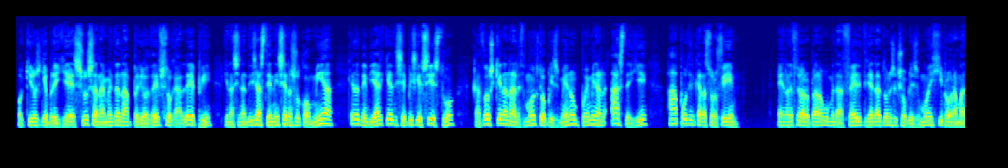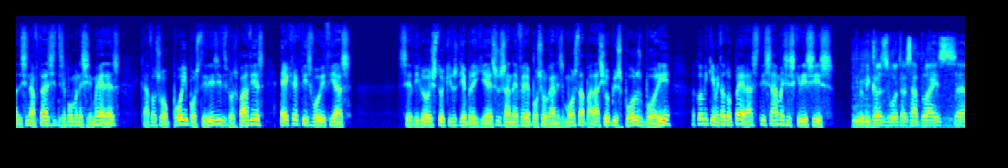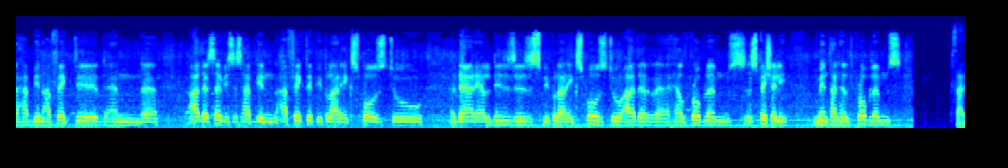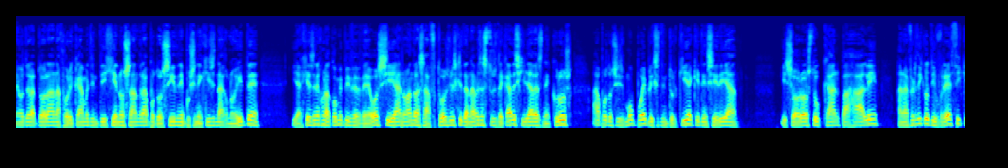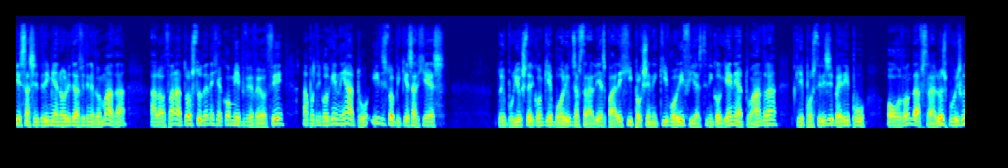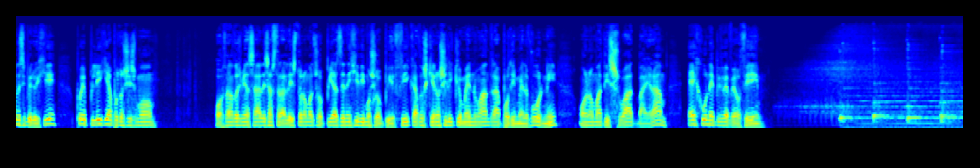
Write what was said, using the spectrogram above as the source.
Ο κύριος Γκεμπρεγέσους αναμένεται να περιοδεύσει στο Γαλέπι και να συναντήσει ασθενείς σε νοσοκομεία κατά τη διάρκεια της επίσκεψής του, καθώς και έναν αριθμό εκτοπισμένων που έμειναν άστεγοι από την καταστροφή. Ένα δεύτερο αεροπλάνο που μεταφέρει 30 τόνους εξοπλισμού έχει προγραμματιστεί να φτάσει τις επόμενες ημέρες, καθώς ο ΠΟ υποστηρίζει τις προσπάθειες έκτακτης βοήθειας. Σε δηλώσεις του, ο κ. Γκεμπρεγέσους ανέφερε πως ο οργανισμός θα παράσχει όποιους πόρου μπορεί, ακόμη και μετά το πέρας της άμεσης κρίσης. Because water supplies uh, have been affected and uh, other services have been affected, people are exposed to diarrheal diseases, people are exposed to other uh, health problems, especially mental health problems. Στα νεότερα τώρα, αναφορικά με την τύχη ενός άνδρα από το Σίδνη που συνεχίζει να αγνοείται, οι αρχές δεν έχουν ακόμη επιβεβαιώσει αν ο άνδρας αυτός βρίσκεται ανάμεσα στους δεκάδες χιλιάδες νεκρούς από το σεισμό που έπληξε την Τουρκία και την Συρία. Η σωρό του Καν Παχάλη Αναφέρθηκε ότι βρέθηκε στα συντρίμια νωρίτερα αυτή την εβδομάδα, αλλά ο θάνατός του δεν έχει ακόμη επιβεβαιωθεί από την οικογένειά του ή τις τοπικές αρχές. Το Υπουργείο Εξωτερικών και Εμπορίου της Αυστραλίας παρέχει προξενική βοήθεια στην οικογένεια του άνδρα και υποστηρίζει περίπου 80 Αυστραλούς που βρίσκονται στην περιοχή που επλήγει από τον σεισμό. Ο θάνατος μιας άλλης Αυστραλής, το όνομα της οποίας δεν έχει δημοσιοποιηθεί, καθώς και ενός ηλικιωμένου άνδρα από τη Μελβούρνη, όνομα της Σουάτ Μπαϊράμ, έχουν επιβεβαιωθεί.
